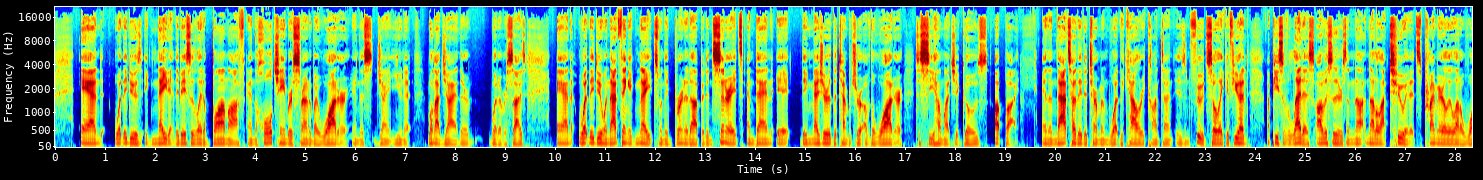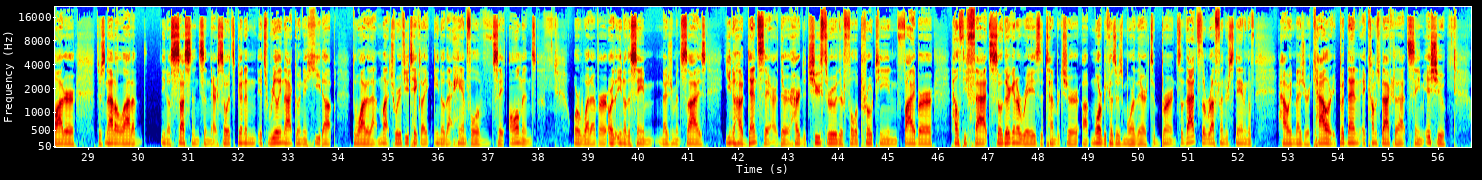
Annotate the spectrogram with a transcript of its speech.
and what they do is ignite it. They basically light a bomb off, and the whole chamber is surrounded by water in this giant unit. Well, not giant, they're whatever size. And what they do when that thing ignites, when they burn it up, it incinerates, and then it they measure the temperature of the water to see how much it goes up by. And then that's how they determine what the calorie content is in food. So, like if you had a piece of lettuce, obviously there's a not not a lot to it. It's primarily a lot of water. There's not a lot of you know sustenance in there. So it's gonna it's really not going to heat up the water that much. Where if you take like you know that handful of say almonds or whatever or you know the same measurement size you know how dense they are. They're hard to chew through. They're full of protein fiber healthy fats. So they're going to raise the temperature up more because there's more there to burn. So that's the rough understanding of how we measure a calorie. But then it comes back to that same issue.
